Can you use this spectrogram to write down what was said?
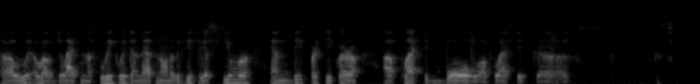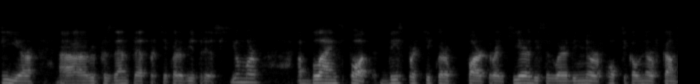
uh, li well, gelatinous liquid, and that's known as a vitreous humor. And this particular uh, plastic ball or plastic uh, sphere uh, represents that particular vitreous humor. A blind spot, this particular part right here, this is where the nerve, optical nerve comes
